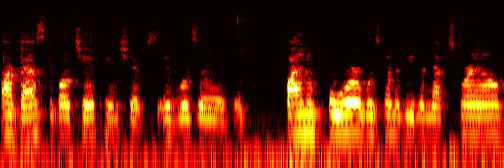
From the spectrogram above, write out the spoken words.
our basketball championships. It was a, final four was going to be the next round.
